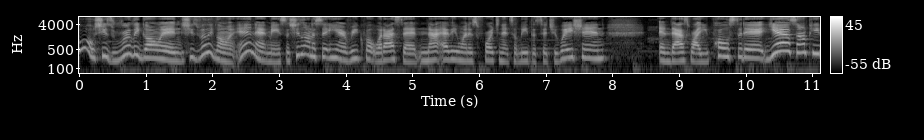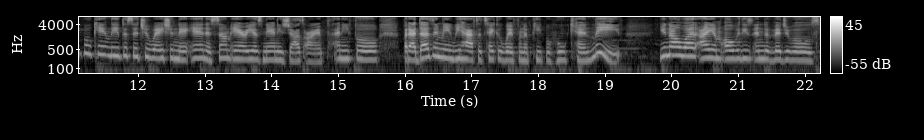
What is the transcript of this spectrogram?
oh, she's really going, she's really going in at me. So she's going to sit here and requote what I said. Not everyone is fortunate to lead the situation and that's why you posted it. Yeah, some people can't leave the situation they're in. In some areas, nannies' jobs aren't plentiful, but that doesn't mean we have to take away from the people who can leave. You know what? I am over these individuals.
